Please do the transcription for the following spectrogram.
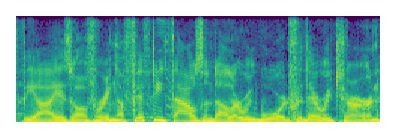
FBI is offering a $50,000 reward for their return.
